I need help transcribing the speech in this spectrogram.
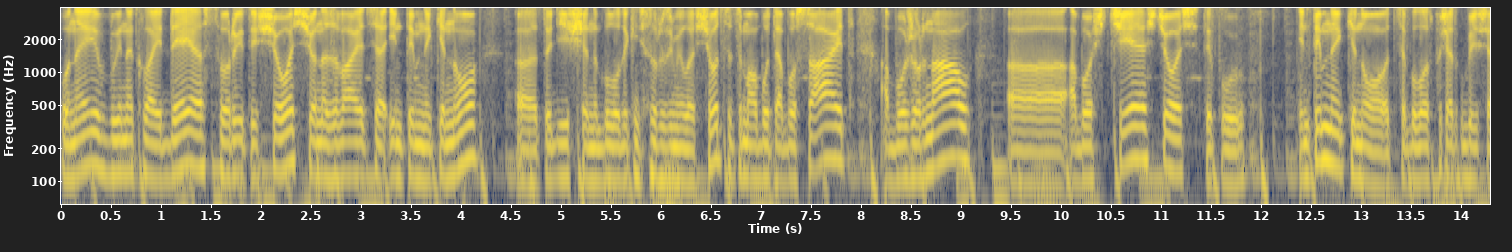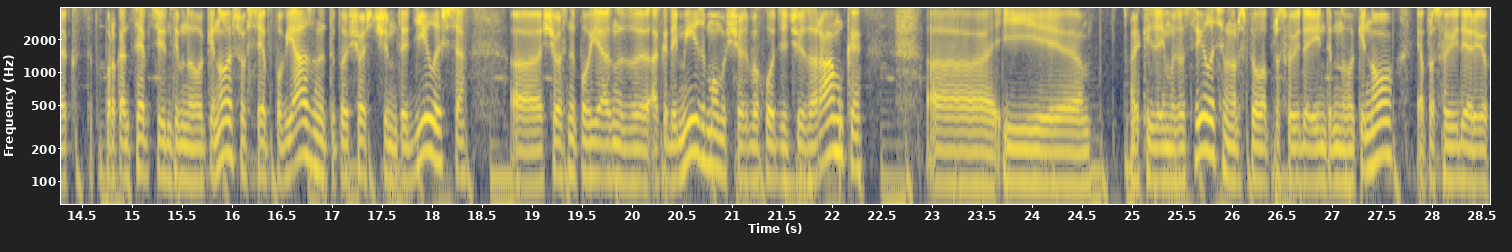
у неї виникла ідея створити щось, що називається інтимне кіно. Е, Тоді ще не було до кінця зрозуміло, що це. Це мав бути або сайт, або журнал, е, або ще щось. Типу, інтимне кіно. Це було спочатку більше як типу, про концепцію інтимного кіно, що все пов'язане, типу, щось з чим ти ділишся, е, щось не пов'язане з академізмом, щось виходячи за рамки. Е, і якийсь день ми зустрілися, вона розповіла про свою ідею інтимного кіно, я про свою ідею,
